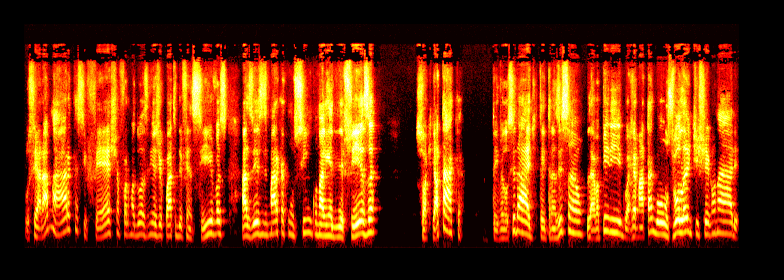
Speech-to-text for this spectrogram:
O Ceará marca, se fecha, forma duas linhas de quatro defensivas, às vezes marca com cinco na linha de defesa, só que ataca. Tem velocidade, tem transição, leva perigo, arremata gol, os volantes chegam na área.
